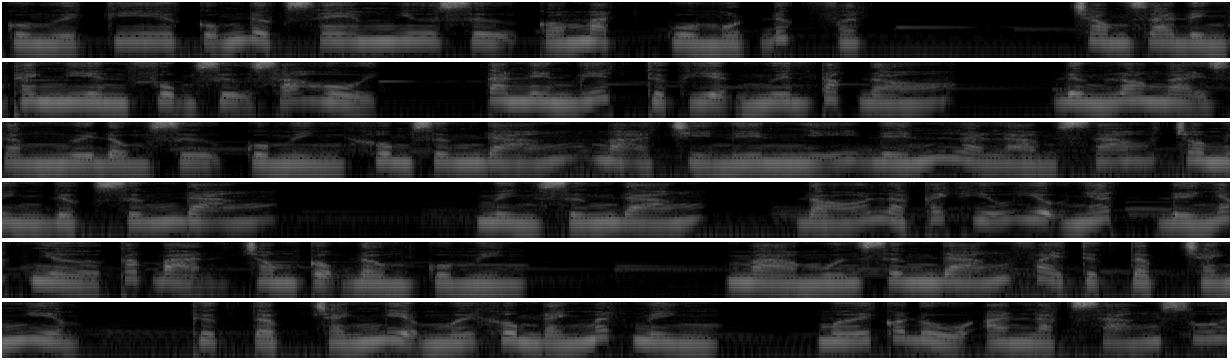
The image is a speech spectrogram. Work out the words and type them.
của người kia cũng được xem như sự có mặt của một đức Phật. Trong gia đình thanh niên phụng sự xã hội, ta nên biết thực hiện nguyên tắc đó. Đừng lo ngại rằng người đồng sự của mình không xứng đáng mà chỉ nên nghĩ đến là làm sao cho mình được xứng đáng. Mình xứng đáng, đó là cách hữu hiệu nhất để nhắc nhở các bạn trong cộng đồng của mình. Mà muốn xứng đáng phải thực tập chánh niệm, thực tập chánh niệm mới không đánh mất mình, mới có đủ an lạc sáng suốt,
